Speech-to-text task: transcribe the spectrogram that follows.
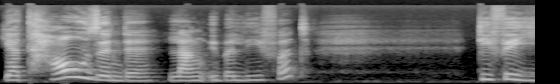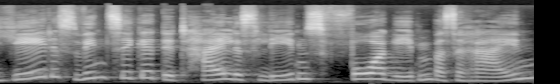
Jahrtausende lang überliefert, die für jedes winzige Detail des Lebens vorgeben, was rein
